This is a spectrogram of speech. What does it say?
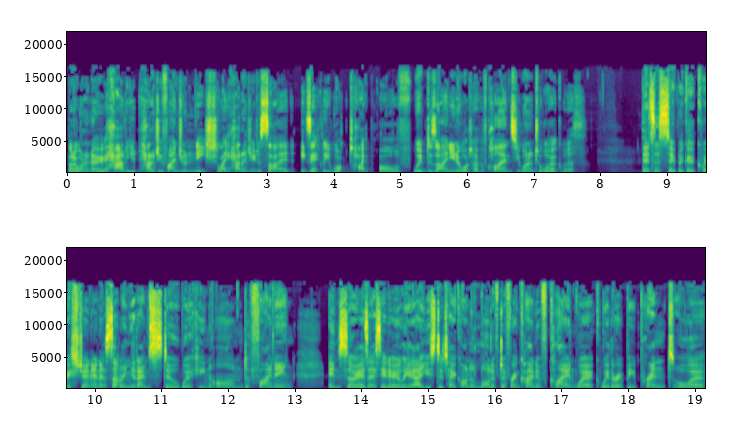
But I want to know how do you how did you find your niche? Like how did you decide exactly what type of web design, you know, what type of clients you wanted to work with? That's a super good question, and it's something that I'm still working on defining. And so, as I said earlier, I used to take on a lot of different kind of client work, whether it be print or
